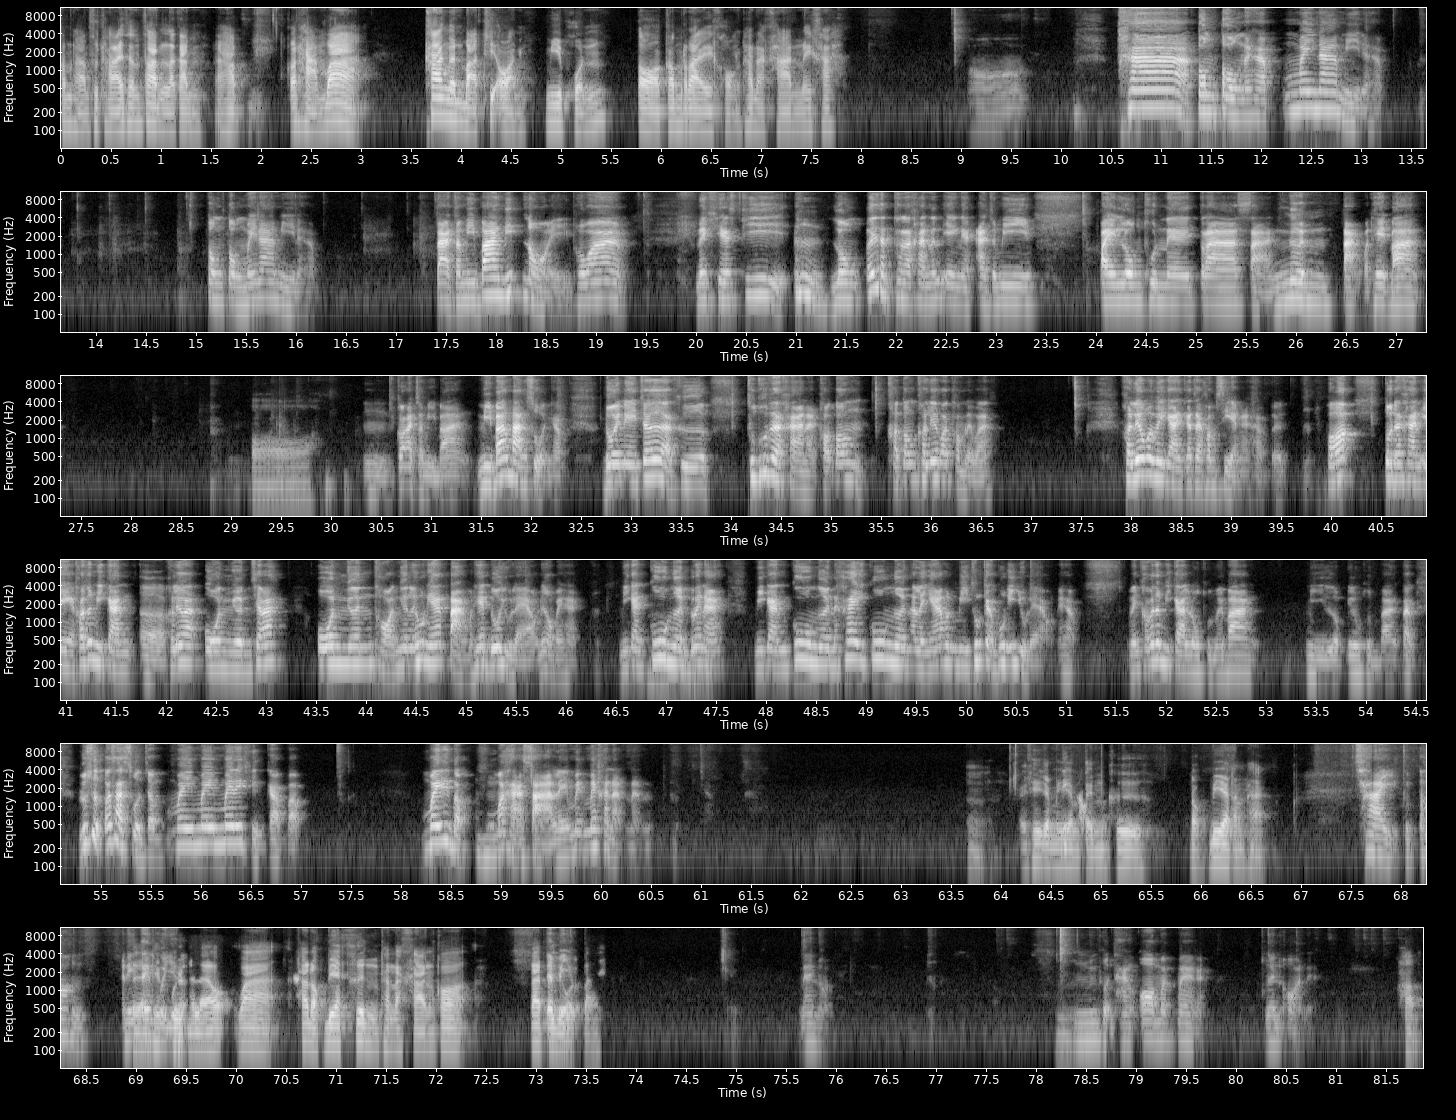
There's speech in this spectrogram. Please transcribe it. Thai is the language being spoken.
คำถามสุดท้ายสั้นๆแล้วกันนะครับ ก็ถามว่าค่าเงินบาทที่อ่อนมีผลต่อกำไรของธนาคารไหมคะอ๋อถ้าตรงๆนะครับ ไม่น่ามีนะครับ ตรงๆไม่น่ามีนะครับ แต่จจะมีบ้างนิดหน่อย เพราะว่าในเคสที่ลงเอ้ยธนาคารนั้นเองเนี่ยอาจจะมีไปลงทุนในตราสารเงินต่างประเทศบ้าง อ๋ออืมก็อาจจะมีบ้าง มีบ้างบางส่วนครับ โดยเนเจอร์อะคือทุกๆธนาคารอะเขาต้องเขาต้องเขาเรียกว่าทำอะไรวะเขาเรียกว่ามีการกระจายความเสี่ยงอะครับ เพราะตัวธนาคารเองเขาจะมีการเออเขาเรียกว่าโอนเงินใช่ไหมโอนเงินถอนเงินอะไรพวกนี้ต่างประเทศด้วยอยู่แล้วนึกออกไหมฮะ มีการกู้เงินด้วยนะ มีการกู้เงินให้กู้เงินอะไรเงี้ยมันมีธุรกรรมพวกนี้อยู่แล้วนะครับนั้นเขาก็จะมีการลงทุนไว้บ้าง มีลงมีลงทุนบ้าง แต่รู้สึกว่าสัดส่วนจะไม่ไม่ไม่ได้ถึงกับแบบ ไม่ได้แบบมหาศาลเลยไม่ไม่ขนาดนั้นอืมไอ้ที่จะมีเต็มๆคือ ดอกเบี้ยต่างหากใช่ถูกต้อง อันนี้แต่อเต็ย่ามงที่กว่าเยคุยอะไปแล้ว ว่าถ้าดอกเบี้ยขึ้นธนาคารก็ได้ประโยชน์ไปแน่นอนอืมมันมีผลทางอ้อมมาก ๆ อะ เงินอ่อนเนี่ยครับ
